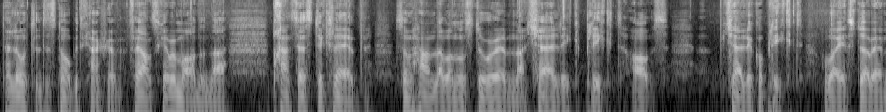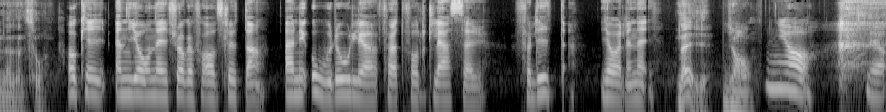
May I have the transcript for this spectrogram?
det låter lite snobbigt kanske, franska romanerna Prinsesse de Clèves som handlar om de stora ämnena kärlek, plikt, av, kärlek och plikt. Och vad är större ämnen än så? Okej, en ja och nej fråga för att avsluta. Är ni oroliga för att folk läser för lite? Ja eller nej? Nej. Ja. Ja. ja.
